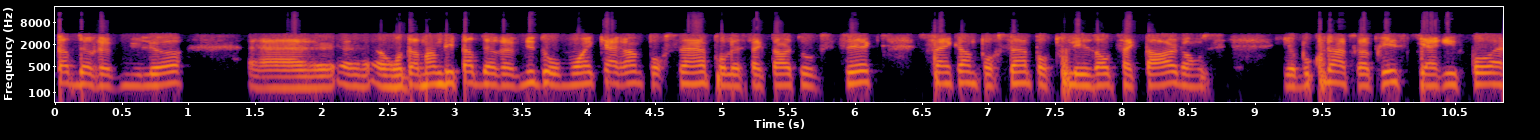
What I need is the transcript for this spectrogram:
pertes de revenus-là, euh, on demande des pertes de revenus d'au moins 40% pour le secteur touristique, 50% pour tous les autres secteurs. Donc, il y a beaucoup d'entreprises qui n'arrivent pas à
